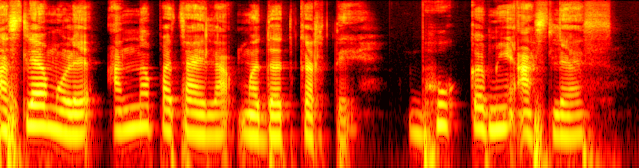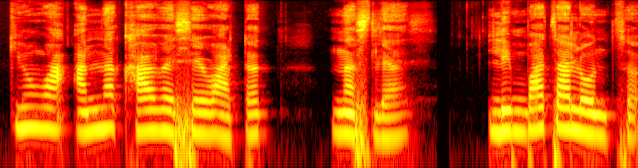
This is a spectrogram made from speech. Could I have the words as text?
असल्यामुळे अन्न पचायला मदत करते. भूक कमी असल्यास किंवा अन्न खावेसे वाटत नसल्यास लिंबाचा लोणचं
